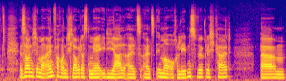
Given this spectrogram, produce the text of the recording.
Ist auch nicht immer einfach und ich glaube, das mehr ideal als, als immer auch Lebenswirklichkeit. Ähm,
